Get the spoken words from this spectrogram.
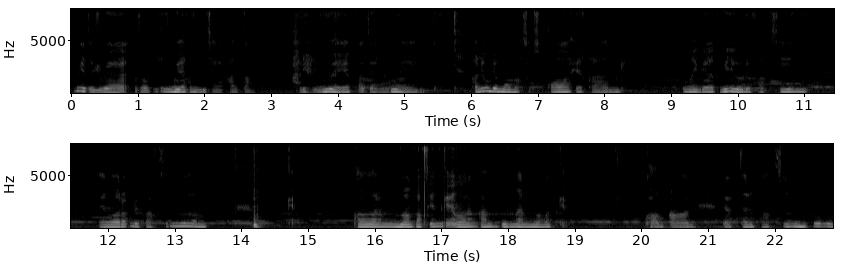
Tapi gitu juga. Atau mungkin gue akan membicarakan tentang hari-hari gue pelajaran gue gitu. Karena udah mau masuk sekolah ya kan? Oh my god gue juga udah vaksin kayak orang udah vaksin belum? Kayak kalau orang belum vaksin kayak orang kampungan banget kayak come on daftar vaksin bro.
